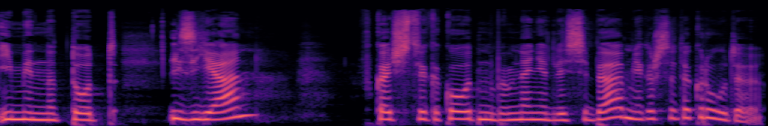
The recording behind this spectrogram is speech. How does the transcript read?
именно тот изъян, в качестве какого-то напоминания для себя, мне кажется, это круто.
